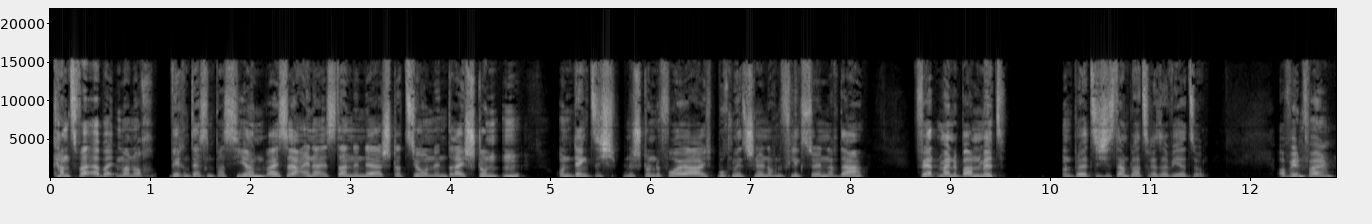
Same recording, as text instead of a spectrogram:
Kann zwar aber immer noch währenddessen passieren, weißt du, einer ist dann in der Station in drei Stunden und denkt sich eine Stunde vorher, ah, ich buche mir jetzt schnell noch einen Flixtrain nach da, fährt meine Bahn mit und plötzlich ist da ein Platz reserviert, so. Auf jeden Fall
